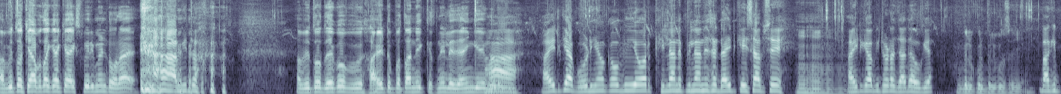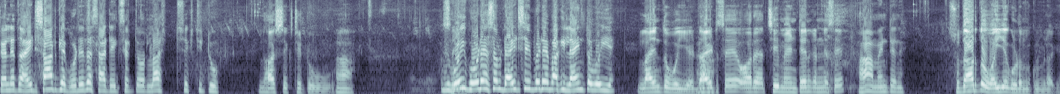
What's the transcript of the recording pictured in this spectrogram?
अभी तो क्या पता क्या क्या एक्सपेरिमेंट हो रहा है। हाँ अभी तो अभी तो देखो हाइट पता नहीं कितनी ले जाएँगे हाँ। हाइट क्या? घोड़ियों को भी और खिलाने पिलाने से डाइट के हिसाब से। हम्म हम्म हम्म हाइट का भी थोड़ा ज़्यादा हो गया। हम्म, बिल्कुल बिल्कुल सही है। बाकी पहले तो हाइट साठ के घोड़े थे साठ इकसठ और last sixty two. Last sixty two. हाँ। वही घोड़े सब डाइट से ही बड़े बाकी लाइन तो वही है। लाइन तो वही है डाइट से और अच्छी मेंटेन करने से हाँ मेंटेन है। सुधार तो वही है घोड़ों में कुल मिला के।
